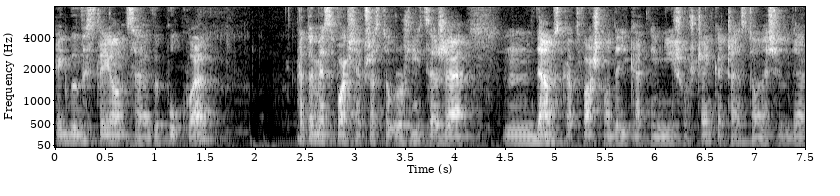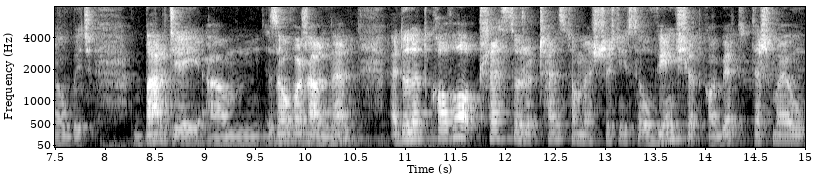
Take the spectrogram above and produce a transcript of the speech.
jakby wystające, wypukłe. Natomiast właśnie przez tą różnicę, że mm, damska twarz ma delikatnie mniejszą szczękę, często one się wydają być bardziej em, zauważalne. E, Dodatkowo przez to, że często mężczyźni są więksi od kobiet, też mają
